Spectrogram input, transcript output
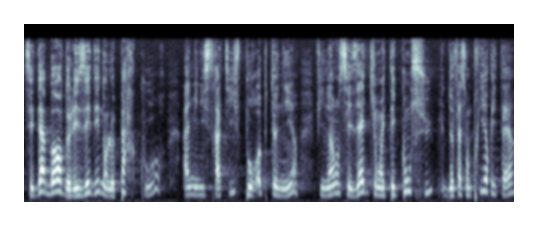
C'est d'abord de les aider dans le parcours administratif pour obtenir finalement ces aides qui ont été conçues de façon prioritaire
